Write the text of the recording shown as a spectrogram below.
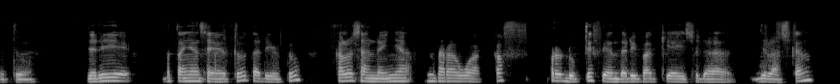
gitu. Jadi pertanyaan saya itu tadi itu kalau seandainya antara wakaf produktif yang tadi Pak Kiai sudah jelaskan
